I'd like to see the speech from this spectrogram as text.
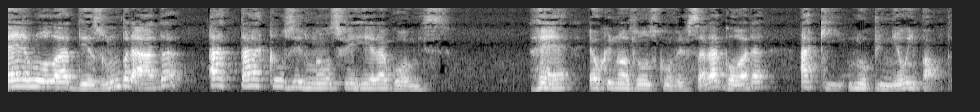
libélula deslumbrada ataca os irmãos Ferreira Gomes. É, é o que nós vamos conversar agora aqui no Opinião em Pauta.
